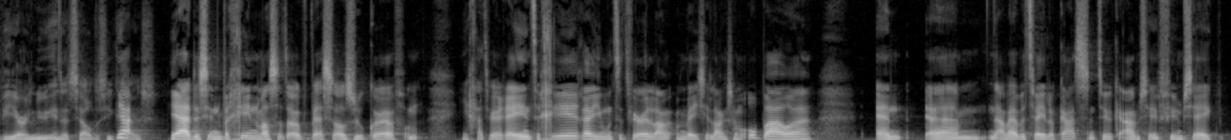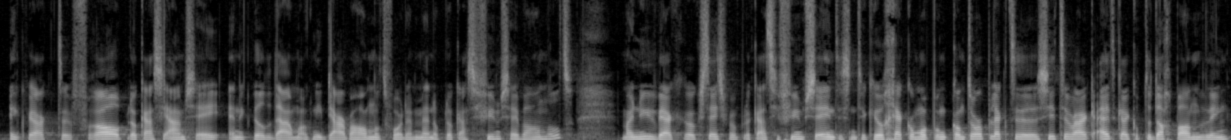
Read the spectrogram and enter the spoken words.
weer nu in hetzelfde ziekenhuis? Ja, dus in het begin was het ook best wel zoeken van je gaat weer reïntegreren, je moet het weer lang, een beetje langzaam opbouwen. En ehm, nou, we hebben twee locaties natuurlijk, AMC en FUMC. Ik, ik werkte vooral op locatie AMC en ik wilde daarom ook niet daar behandeld worden, men op locatie FUMC behandeld. Maar nu werk ik ook steeds meer op locatie FUMC. En het is natuurlijk heel gek om op een kantoorplek te zitten waar ik uitkijk op de dagbehandeling.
